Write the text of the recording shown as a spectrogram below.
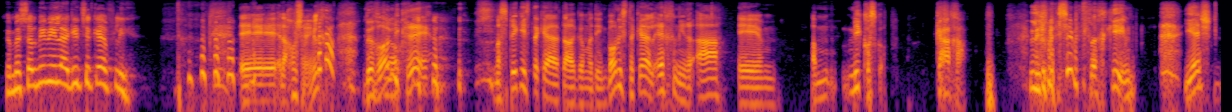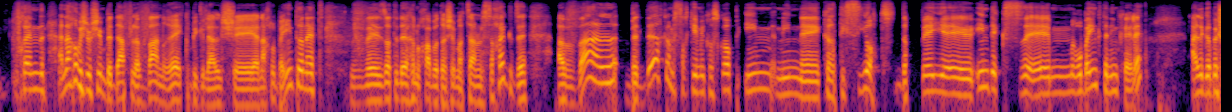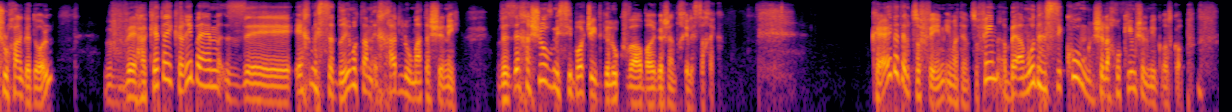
הם משלמים לי להגיד שכיף לי. אה, אנחנו משלמים לך? בכל לא. מקרה, מספיק להסתכל על אתר הגמדים. בואו נסתכל על איך נראה אמ, המיקרוסקופ. ככה. לפני שמשחקים, יש, ובכן, אנחנו משתמשים בדף לבן ריק בגלל שאנחנו באינטרנט, וזאת הדרך הנוחה ביותר שמצאנו לשחק את זה, אבל בדרך כלל משחקים מיקרוסקופ עם מין uh, כרטיסיות, דפי uh, אינדקס uh, מרובעים קטנים כאלה, על גבי שולחן גדול, והקטע העיקרי בהם זה איך מסדרים אותם אחד לעומת השני, וזה חשוב מסיבות שהתגלו כבר ברגע שנתחיל לשחק. כעת אתם צופים, אם אתם צופים, בעמוד הסיכום של החוקים של מיקרוסקופ.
